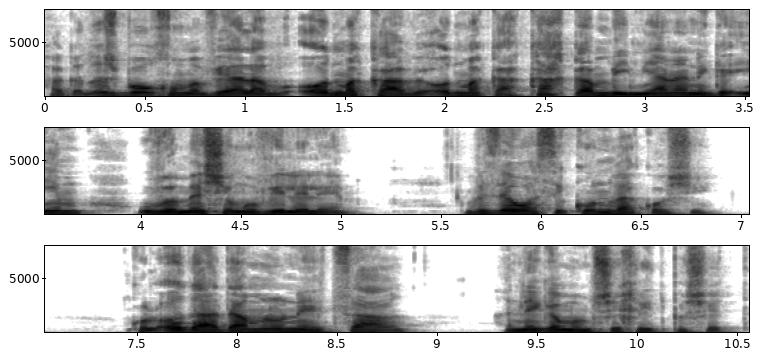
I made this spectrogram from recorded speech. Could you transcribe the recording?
הקדוש ברוך הוא מביא עליו עוד מכה ועוד מכה, כך גם בעניין הנגעים ובמה שמוביל אליהם. וזהו הסיכון והקושי. כל עוד האדם לא נעצר, הנגע ממשיך להתפשט.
